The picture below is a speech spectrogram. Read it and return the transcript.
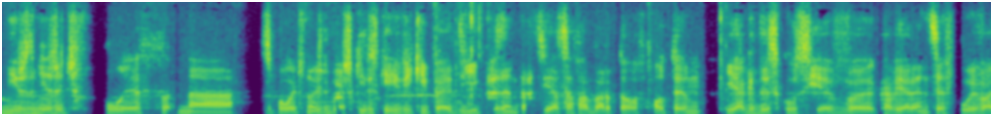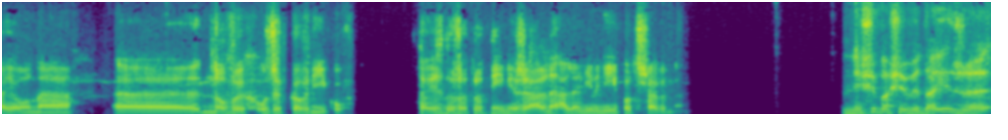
niż zmierzyć wpływ na społeczność baszkirskiej Wikipedii, prezentacji Asafa Bartow o tym, jak dyskusje w kawiarence wpływają na e, nowych użytkowników. To jest dużo trudniej mierzalne, ale nie mniej potrzebne. Mnie się wydaje, że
